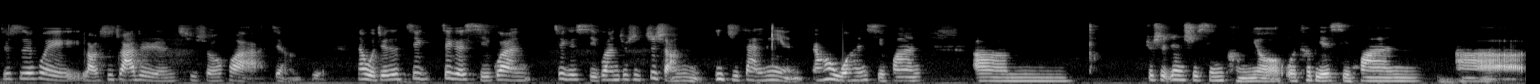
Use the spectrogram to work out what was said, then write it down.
就是会老是抓着人去说话这样子。那我觉得这这个习惯，这个习惯就是至少你一直在练。然后我很喜欢，嗯，就是认识新朋友，我特别喜欢啊。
